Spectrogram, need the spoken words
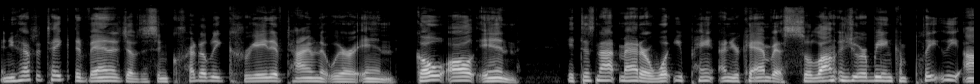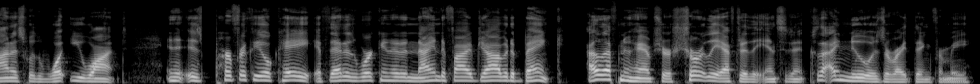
and you have to take advantage of this incredibly creative time that we are in. Go all in. It does not matter what you paint on your canvas so long as you are being completely honest with what you want. And it is perfectly okay if that is working at a 9 to 5 job at a bank. I left New Hampshire shortly after the incident because I knew it was the right thing for me.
